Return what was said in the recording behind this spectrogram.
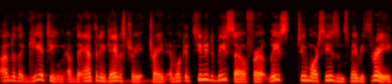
under the guillotine of the Anthony Davis tra- trade, and we'll continue to be so for at least two more seasons, maybe three.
